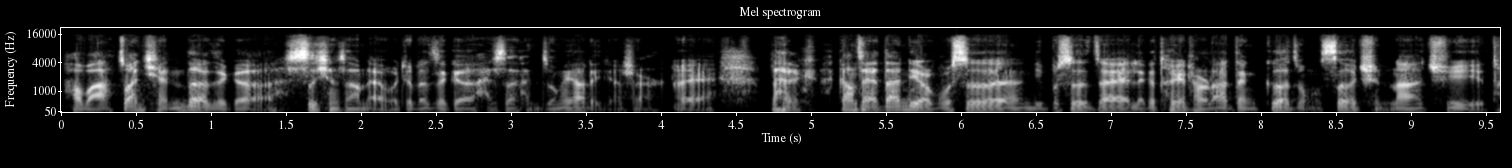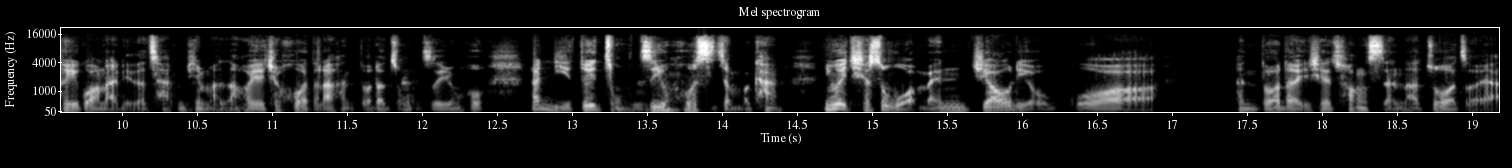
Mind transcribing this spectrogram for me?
好吧，赚钱的这个事情上来，我觉得这个还是很重要的一件事儿。对，那刚才丹尼尔不是你不是在那个 Twitter 啦等各种社群啦去推广了你的产品嘛，然后也去获得了很多的种子用户。那你对种子用户是怎么看？因为其实我们交流过很多的一些创始人啊、作者呀、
